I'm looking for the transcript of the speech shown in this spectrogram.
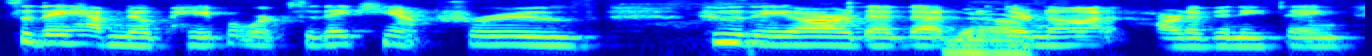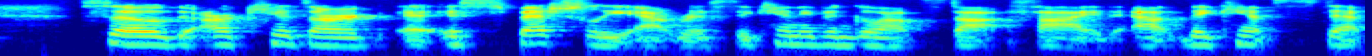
So they have no paperwork. So so they can't prove who they are that, that they're not part of anything. So our kids are especially at risk. They can't even go outside out, they can't step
